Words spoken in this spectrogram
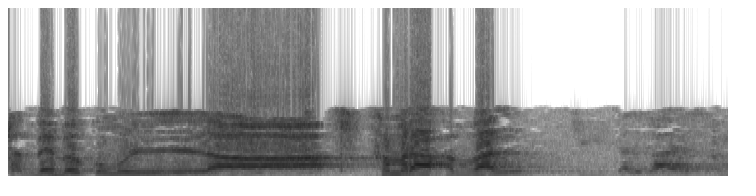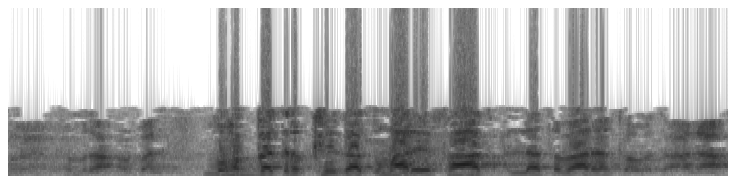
شبب کم اللہ سمرا اول۔ کیا لکھا ہے؟ سمرا اول۔ محبت رکھے گا تمہارے ساتھ اللہ تبارک و تعالی۔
